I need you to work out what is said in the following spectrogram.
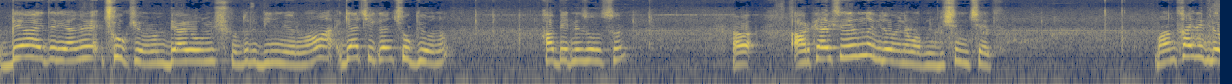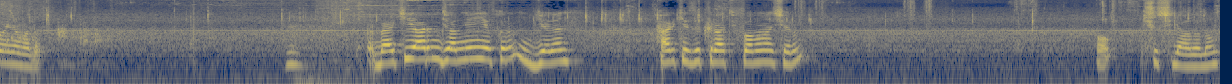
bir aydır yani çok yoğunum. Bir ay olmuş mudur bilmiyorum ama gerçekten çok yoğunum. Haberiniz olsun. Arkadaşlarımla bile oynamadım. Düşün chat. Mantayla bile oynamadım. Belki yarın canlı yayın yaparım. Gelen herkese kreatif falan açarım. Hop, şu silahı alalım.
